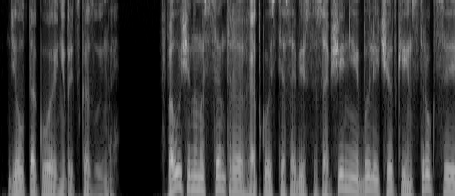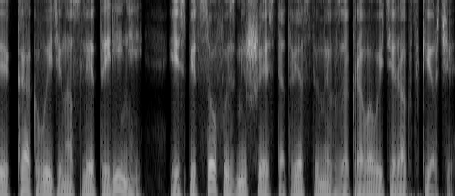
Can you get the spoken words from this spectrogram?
— дело такое, непредсказуемое. В полученном из центра от Кости особисто сообщении были четкие инструкции, как выйти на след Ириней и спецов из Ми-6, ответственных за кровавый теракт в Керчи.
